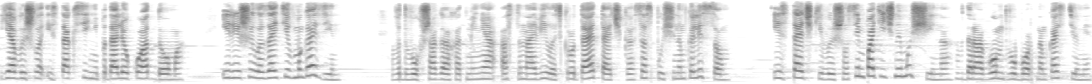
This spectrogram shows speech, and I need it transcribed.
я вышла из такси неподалеку от дома и решила зайти в магазин. В двух шагах от меня остановилась крутая тачка со спущенным колесом. Из тачки вышел симпатичный мужчина в дорогом двубортном костюме.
